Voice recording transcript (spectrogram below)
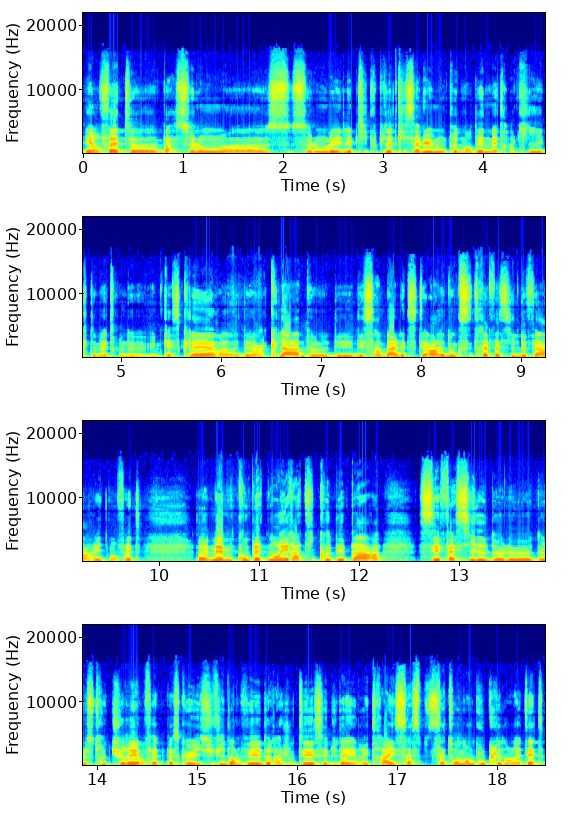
Et en fait, euh, bah, selon, euh, selon les, petites loupiotes qui s'allument, on peut demander de mettre un kick, de mettre une, caisse claire, un clap, des, des, cymbales, etc. Et donc c'est très facile de faire un rythme en fait. même complètement erratique au départ, c'est facile de le, de le, structurer en fait, parce qu'il suffit d'enlever, de rajouter, c'est du die and retry, ça, ça tourne en boucle dans la tête.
